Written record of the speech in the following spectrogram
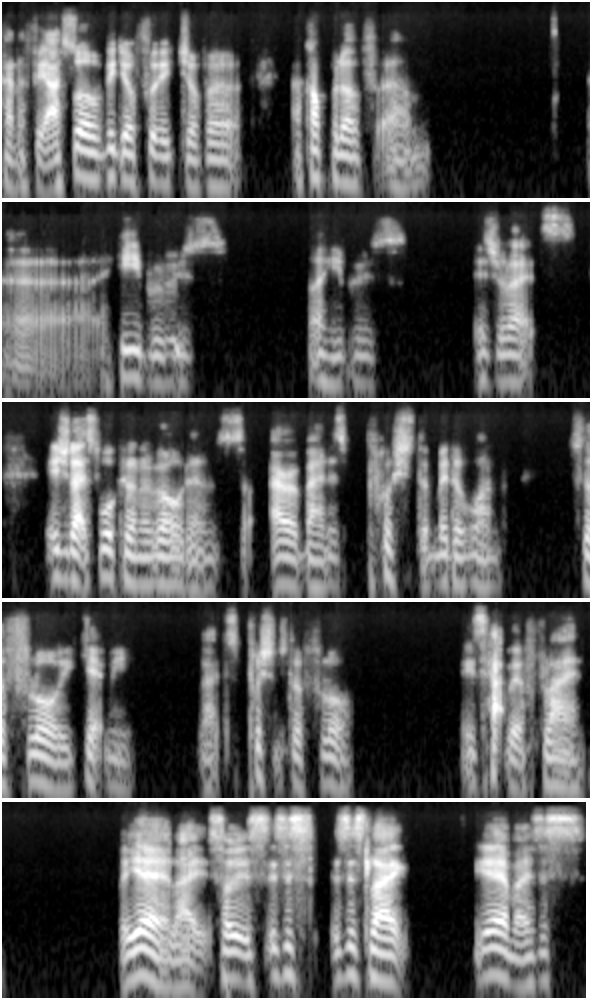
Kind of thing. I saw video footage of a a couple of um uh Hebrews, not Hebrews, Israelites, Israelites walking on the road and so Arab man has pushed the middle one to the floor. You get me? Like just pushing to the floor. His hat went flying. But yeah, like so it's it's just it's just like yeah, man. It's just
